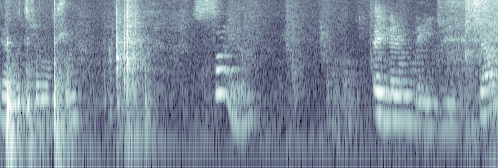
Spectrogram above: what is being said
Ya bitireyim olsun. Sonra ellerimi de iyice yıkayacağım.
